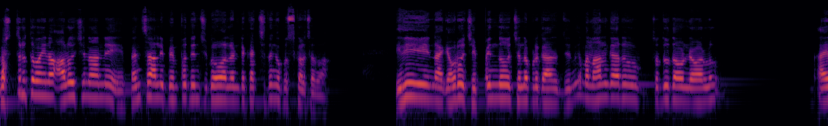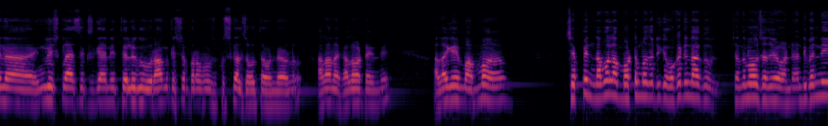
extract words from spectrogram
విస్తృతమైన ఆలోచనాన్ని పెంచాలి పెంపొందించుకోవాలంటే ఖచ్చితంగా పుస్తకాలు చదవ. ఇది నాకెవరో చెప్పిందో చిన్నప్పుడు కాదు. మా నాన్నగారు చదువుతూ ఉండేవాళ్ళు. ఆయన ఇంగ్లీష్ క్లాసిక్స్ కానీ తెలుగు రామకృష్ణ పరమహంస పుస్తకాలు చదువుతూ ఉండేవాళ్ళు. అలా నాకు అలవాటైంది. అలాగే మా అమ్మ చెప్పిన నవల మొట్టమొదటిగా ఒకటి నాకు చందమామ చదివేవాడిని. అంటే ఇవన్నీ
